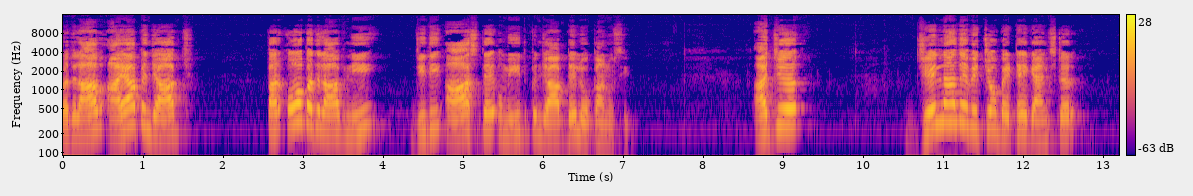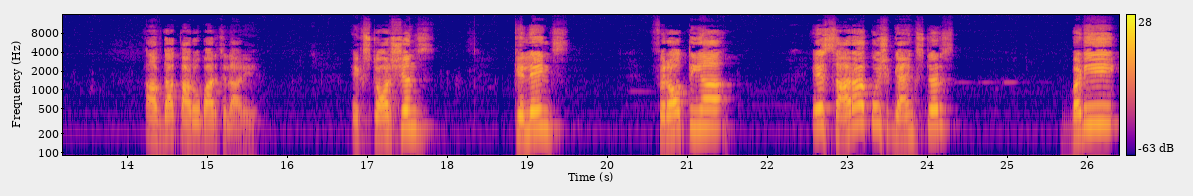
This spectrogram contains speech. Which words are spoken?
ਬਦਲਾਵ ਆਇਆ ਪੰਜਾਬ 'ਚ, ਪਰ ਉਹ ਬਦਲਾਵ ਨਹੀਂ ਜਿਹਦੀ ਆਸ ਤੇ ਉਮੀਦ ਪੰਜਾਬ ਦੇ ਲੋਕਾਂ ਨੂੰ ਸੀ। ਅੱਜ ਜੇਲ੍ਹਾਂ ਦੇ ਵਿੱਚੋਂ ਬੈਠੇ ਗੈਂਗਸਟਰ ਆਪਦਾ ਕਾਰੋਬਾਰ ਚਲਾ ਰਹੇ ਐਕਸਟੋਰਸ਼ਨਸ ਕਿਲਿੰਗਸ ਫਿਰੌਤੀਆਂ ਇਹ ਸਾਰਾ ਕੁਝ ਗੈਂਗਸਟਰਸ ਬੜੀ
